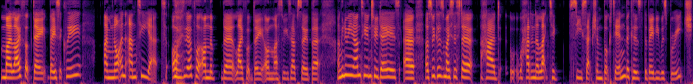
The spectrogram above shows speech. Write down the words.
My life update basically, I'm not an auntie yet. Obviously, I put on the, the life update on last week's episode that I'm going to be an auntie in two days. Uh, that's because my sister had had an elected C-section booked in because the baby was breech,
